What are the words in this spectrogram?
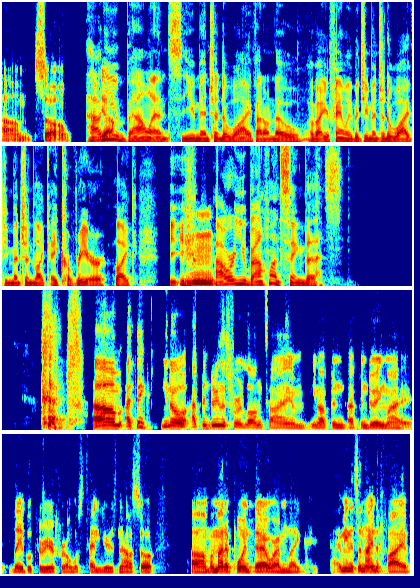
Um, so. How yeah. do you balance? You mentioned a wife. I don't know about your family, but you mentioned a wife. You mentioned like a career. Like, mm-hmm. how are you balancing this? um, I think you know I've been doing this for a long time. You know, I've been I've been doing my label career for almost ten years now. So um, I'm at a point there where I'm like, I mean, it's a nine to five,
